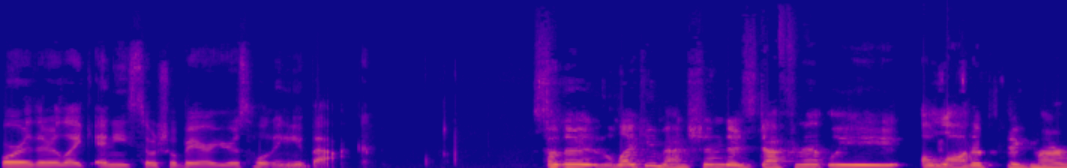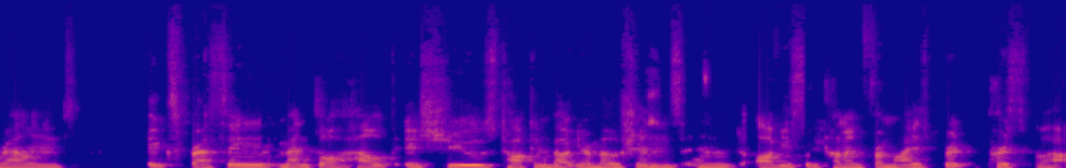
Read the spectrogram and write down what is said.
or are there like any social barriers holding you back? So there, like you mentioned, there's definitely a lot of stigma around expressing mental health issues, talking about your emotions, and obviously coming from my per- pers- uh,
